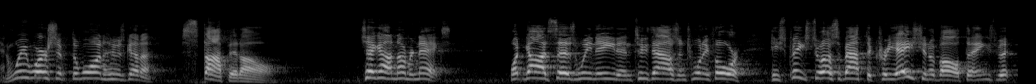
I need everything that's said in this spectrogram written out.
and we worship the one who's going to stop it all. Check out number next what God says we need in 2024. He speaks to us about the creation of all things, but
